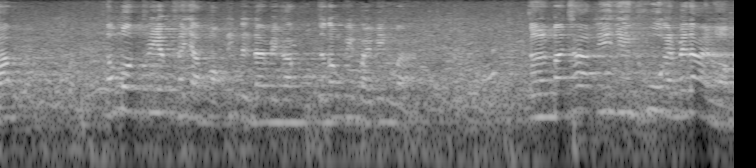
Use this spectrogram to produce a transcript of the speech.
ครับทั้งหมดเตรียมขยับออกนิดหนึ่งได้ไหมครับ ผมจะต้องวิ่งไปวิ่งมา เกิดมาชาตินี้ยืนคู่กันไม่ได้หรอก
